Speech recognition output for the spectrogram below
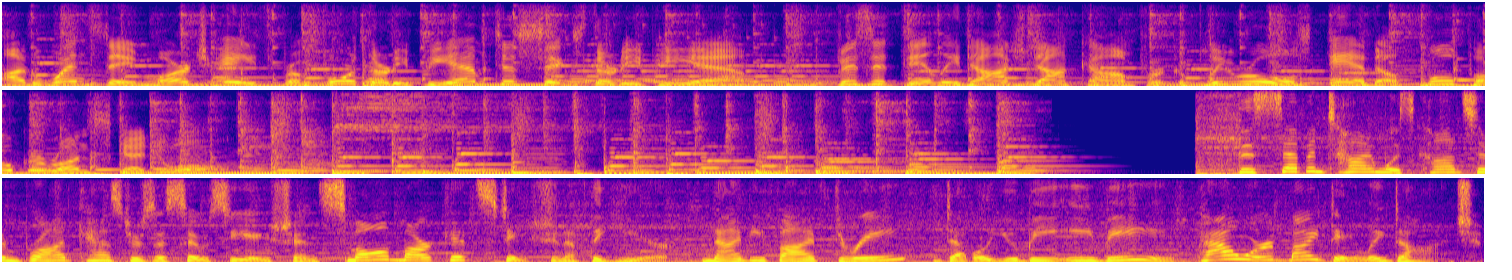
on Wednesday, March 8th from 4:30 p.m. to 6:30 p.m. Visit dailydodge.com for complete rules and a full poker run schedule. The seven time Wisconsin Broadcasters Association Small Market Station of the Year. 95.3 WBEV, powered by Daily Dodge.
